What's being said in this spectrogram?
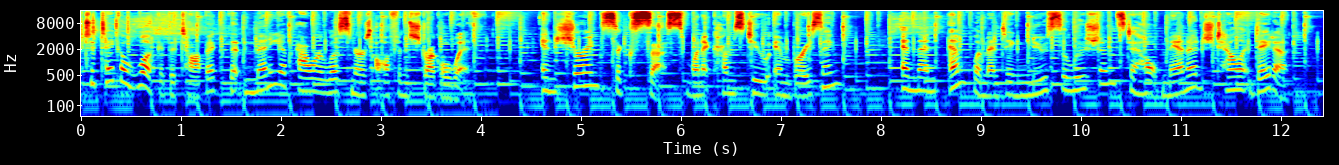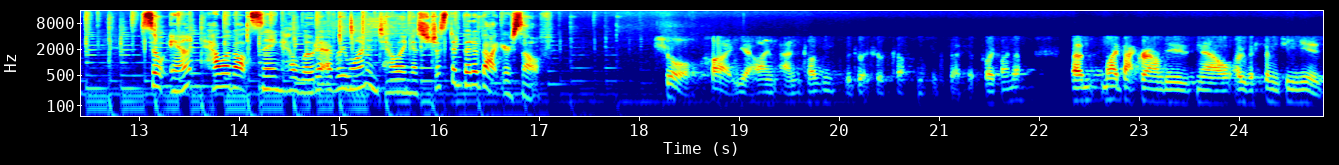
to take a look at the topic that many of our listeners often struggle with ensuring success when it comes to embracing and then implementing new solutions to help manage talent data. So, Ant, how about saying hello to everyone and telling us just a bit about yourself? Sure. Hi. Yeah, I'm Ant Cousins, the Director of Customer Success at Profinda. Um, my background is now over 17 years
